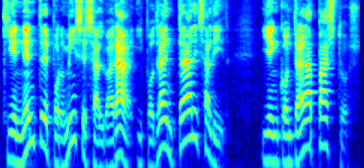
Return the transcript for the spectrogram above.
Quien entre por mí se salvará y podrá entrar y salir y encontrará pastos.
